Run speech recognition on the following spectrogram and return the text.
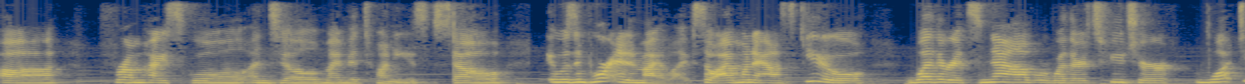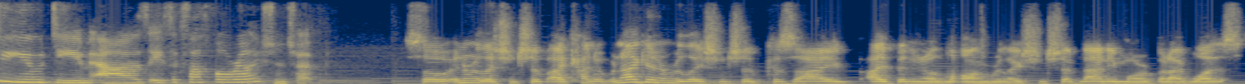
uh, from high school until my mid 20s. So it was important in my life. So I want to ask you, whether it's now or whether it's future, what do you deem as a successful relationship? So in a relationship, I kind of when I get in a relationship because I I've been in a long relationship, not anymore, but I was,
